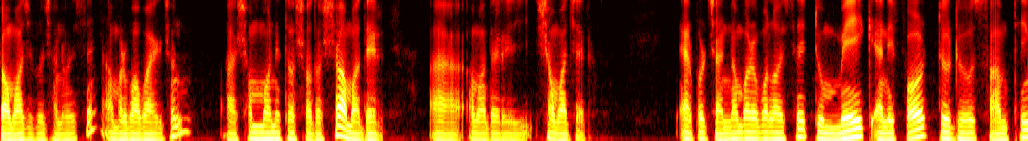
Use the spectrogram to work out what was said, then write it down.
সমাজ বোঝানো হয়েছে। আমার বাবা একজন সম্মানিত সদস্য আমাদের আমাদের এই সমাজের। এরপর চার নম্বরে বলা হয়েছে to make an effort to do something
